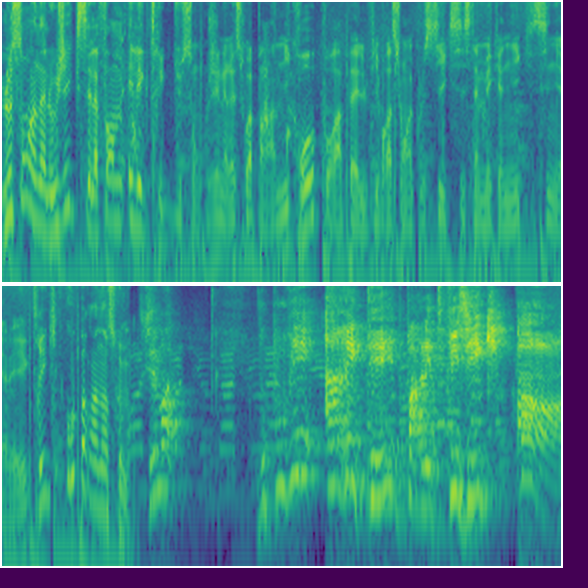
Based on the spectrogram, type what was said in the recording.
Le son analogique, c'est la forme électrique du son, généré soit par un micro, pour rappel, vibration acoustique, système mécanique, signal électrique, ou par un instrument. Excusez-moi, vous pouvez arrêter de parler de physique Oh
